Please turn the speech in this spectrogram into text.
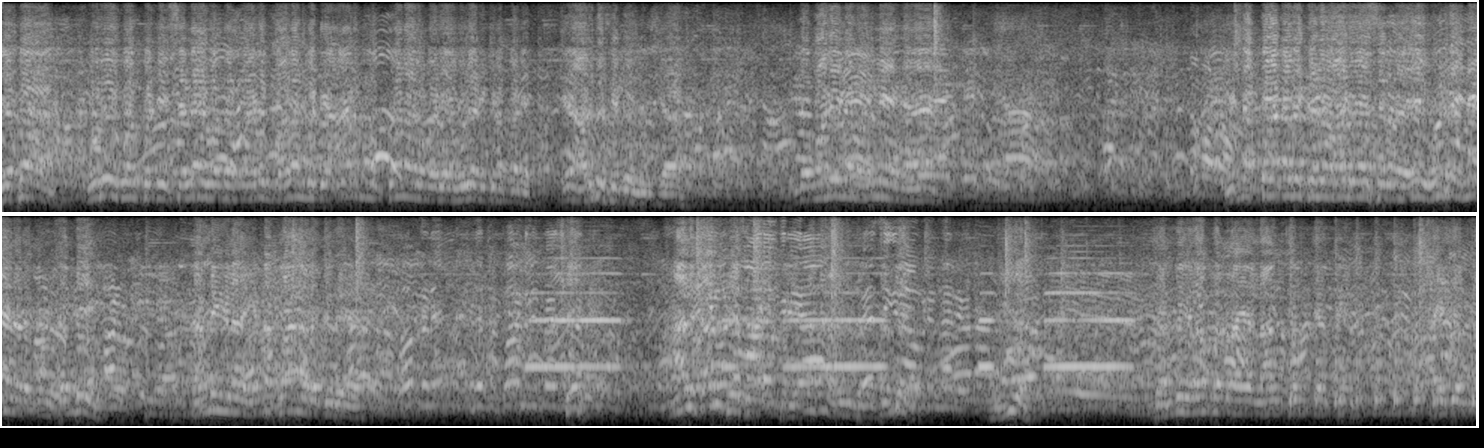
எப்ப? முருகன்பட்டி செல்லாய் வந்த மாடு மலம்பட்டி ஆரம்பம் போன மாடியா உள்ள நிக்கிற மாடு ஏன் அடுத்த சீட்டு வந்துருச்சா? இந்த மாடு என்ன வரலையாங்க? என்னப்பா நடக்குது? ஆடுவா செல்ல ஏய் உள்ள என்ன நடக்குது தம்பி? தம்பிங்களா என்னப்பா நடக்குது? நாளைக்கு நாலு கால் பேசுறேன் ஐயோ ஜம்பிங்லாம் பண்றாங்க long jump jumping high jump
